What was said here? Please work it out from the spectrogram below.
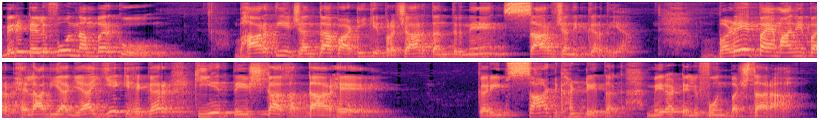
मेरे टेलीफोन नंबर को भारतीय जनता पार्टी के प्रचार तंत्र ने सार्वजनिक कर दिया। बड़े पैमाने पर फैला दिया गया यह कहकर कि यह देश का गद्दार है। करीब 60 घंटे तक मेरा टेलीफोन बचता रहा।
